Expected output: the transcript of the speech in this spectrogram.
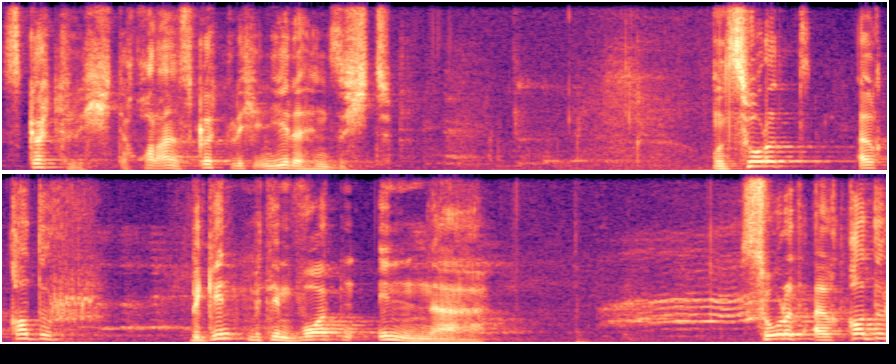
Es ist göttlich, der Koran ist göttlich in jeder Hinsicht. Und Surat Al-Qadr beginnt mit den Worten Inna. Surat Al-Qadr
